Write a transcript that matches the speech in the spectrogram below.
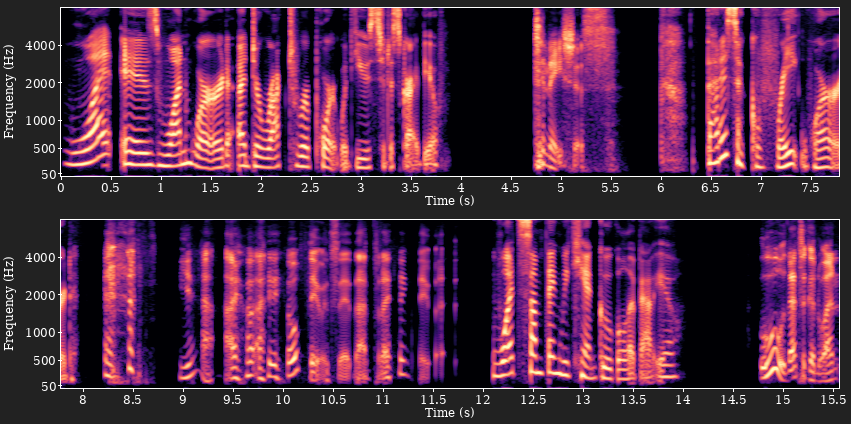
What is one word a direct report would use to describe you? Tenacious. That is a great word. yeah, I, I hope they would say that, but I think they would. What's something we can't Google about you? Ooh, that's a good one.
